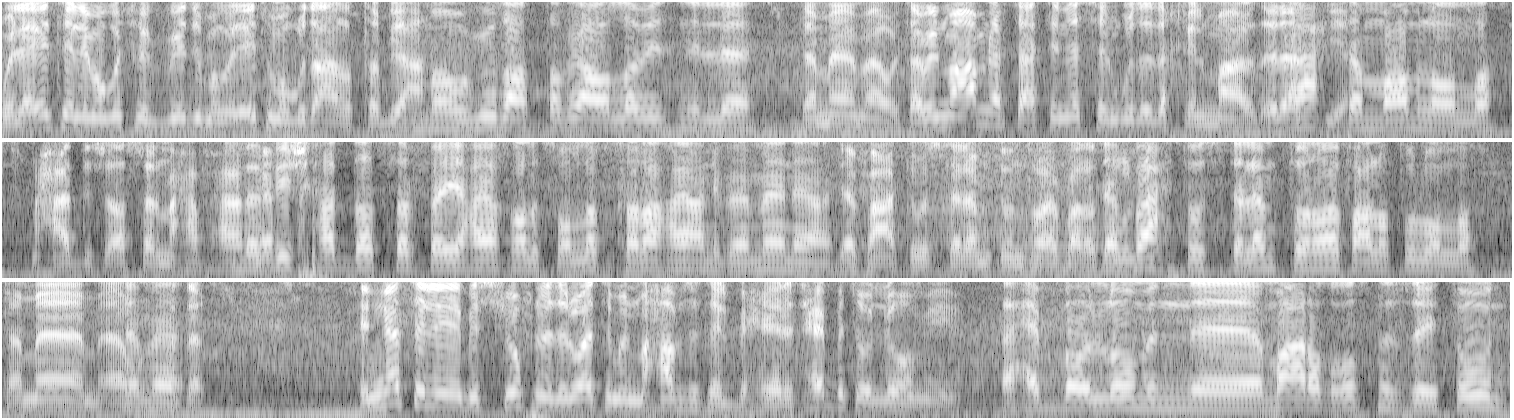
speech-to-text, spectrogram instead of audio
ولقيت اللي موجود في الفيديو لقيته موجود على الطبيعة؟ موجود على الطبيعة والله بإذن الله. تمام قوي طب المعاملة بتاعت الناس الموجودة داخل المعرض إيه فيها؟ أحسن معاملة والله. محدش أثر معاه في حاجة؟ مفيش حد أثر في أي حاجة خالص والله بصراحة يعني بأمانة يعني. دفعت واستلمت وأنت واقف على طول؟ دفعت واستلمت وأنا واقف على طول والله. تمام قوي تمام. الناس اللي بتشوفنا دلوقتي من محافظة البحيرة تحب تقول لهم إيه؟ أحب أقول لهم إن معرض غصن الزيتون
